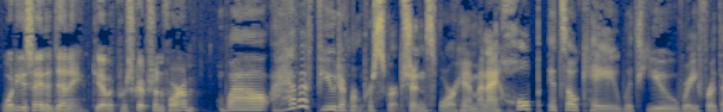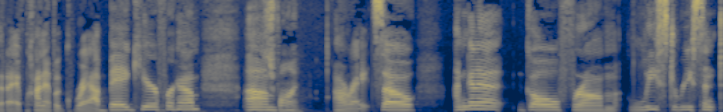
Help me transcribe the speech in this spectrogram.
what do you say to Denny? Do you have a prescription for him? Well, I have a few different prescriptions for him, and I hope it's okay with you, Rafer, that I have kind of a grab bag here for him. Um, That's fine. All right. So I'm going to go from least recent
